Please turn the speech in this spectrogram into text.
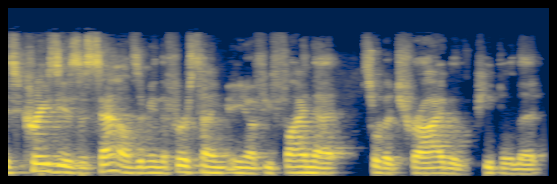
as crazy as it sounds i mean the first time you know if you find that sort of tribe of people that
